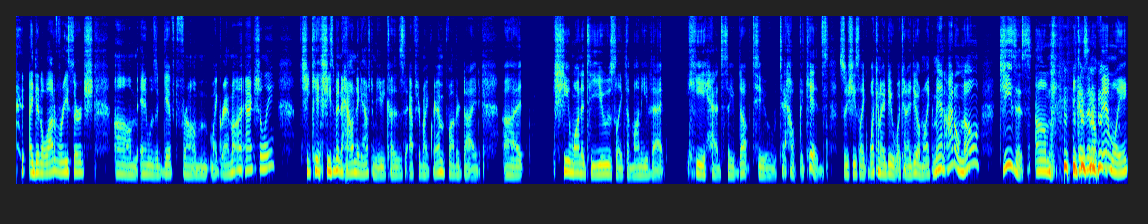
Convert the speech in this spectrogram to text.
I did a lot of research, um, and it was a gift from my grandma. Actually, she she's been hounding after me because after my grandfather died, uh, she wanted to use like the money that he had saved up to to help the kids. So she's like, "What can I do? What can I do?" I'm like, "Man, I don't know, Jesus." Um, because in our family,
